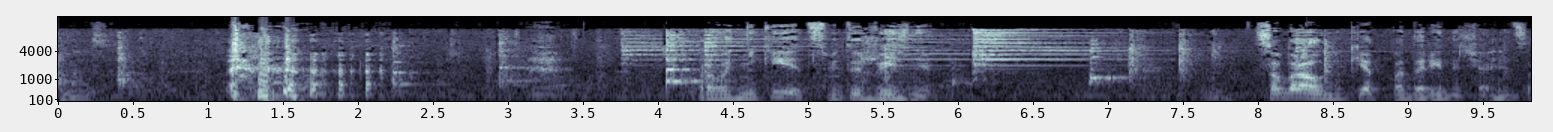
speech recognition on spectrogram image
Класс. Проводники цветы жизни. Собрал букет, подари начальница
